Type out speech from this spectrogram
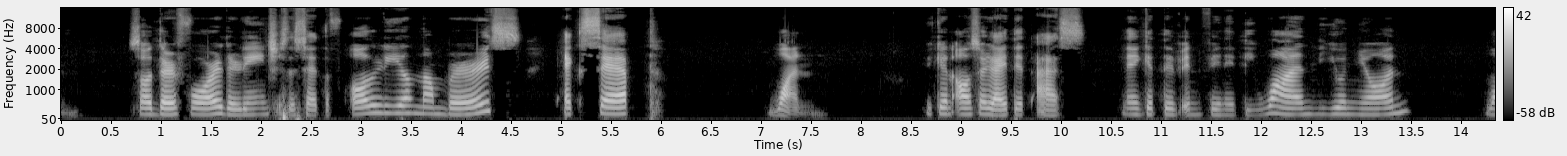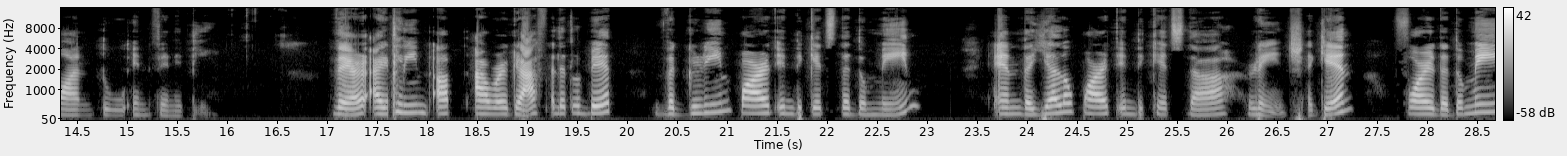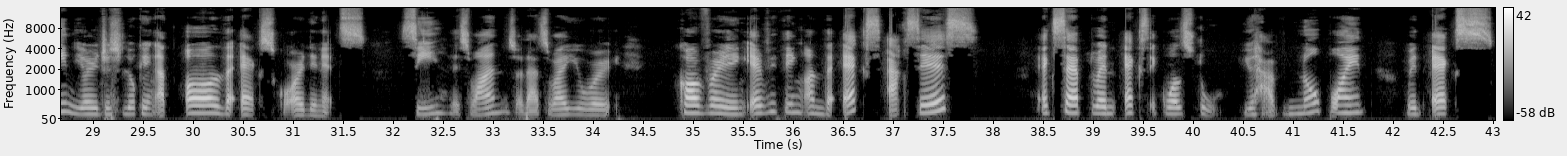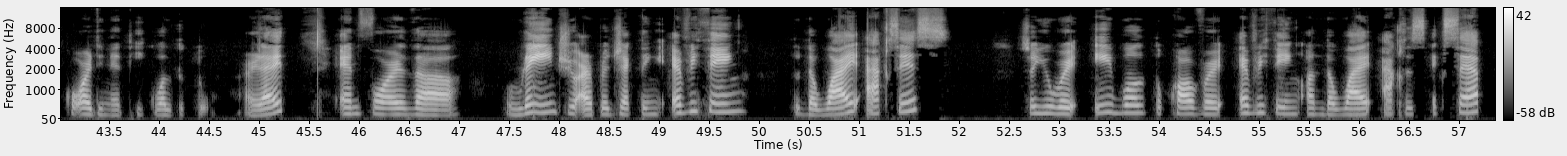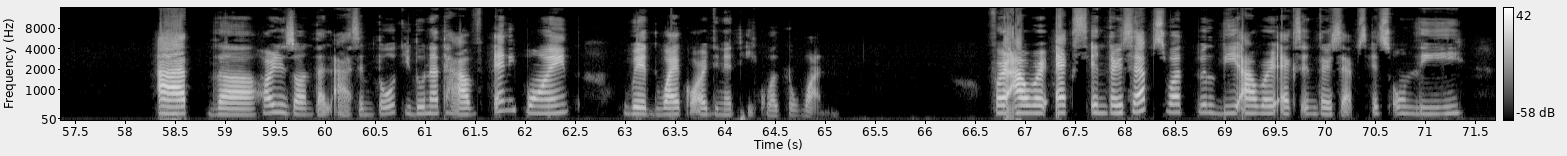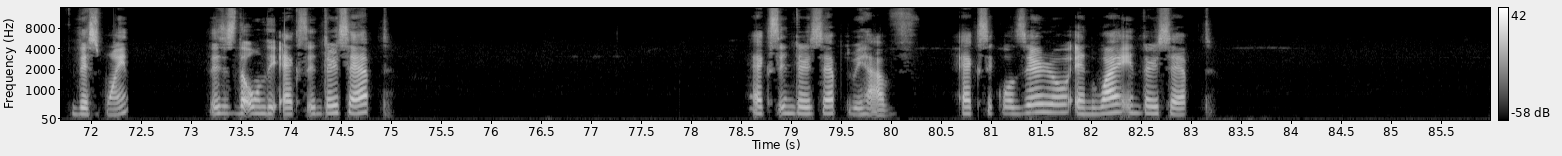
So therefore the range is the set of all real numbers except 1. We can also write it as negative infinity 1 union 1 to infinity. There, I cleaned up our graph a little bit. The green part indicates the domain and the yellow part indicates the range. Again, for the domain, you're just looking at all the x coordinates. See this one? So that's why you were covering everything on the x-axis except when x equals 2. You have no point with x coordinate equal to 2. Alright? And for the range, you are projecting everything to the y-axis. So you were able to cover everything on the y-axis except at the horizontal asymptote. You do not have any point with y-coordinate equal to 1. For our x-intercepts, what will be our x-intercepts? It's only this point. This is the only x-intercept. X-intercept, we have x equals 0 and y-intercept,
